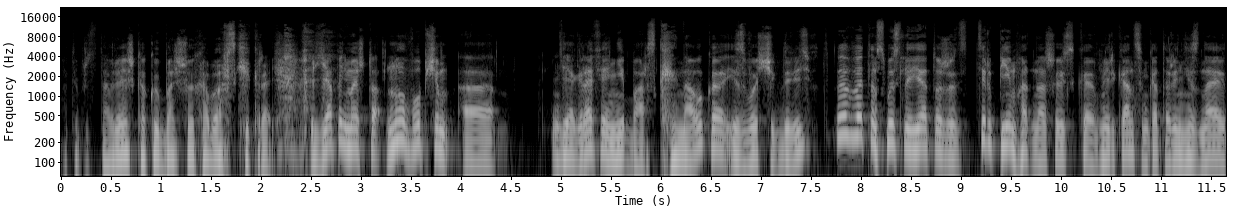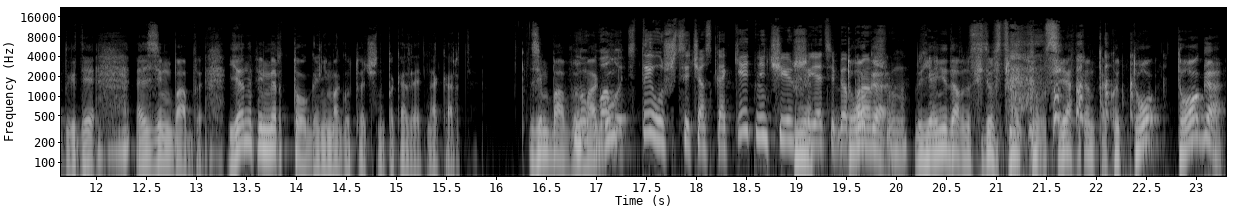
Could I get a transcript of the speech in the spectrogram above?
а ты представляешь, какой большой Хабаровский край. Я понимаю, что, ну, в общем, э, География не барская наука, извозчик довезет. В этом смысле я тоже терпимо отношусь к американцам, которые не знают, где Зимбабве. Я, например, Тога не могу точно показать на карте. Зимбабве ну, могу. Володь, ты уж сейчас кокетничаешь, Нет, я тебя тога, прошу. Я недавно с этим столкнулся. Я прям такой, то, тога?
